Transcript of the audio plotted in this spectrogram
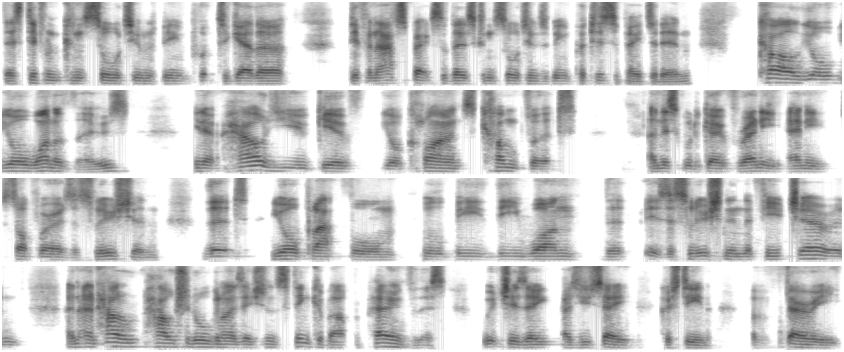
There's different consortiums being put together, different aspects of those consortiums are being participated in. Carl, you're you're one of those. You know, how do you give your clients comfort? And this would go for any any software as a solution that your platform will be the one that is a solution in the future and and, and how how should organizations think about preparing for this which is a as you say christine a very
